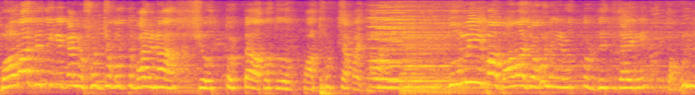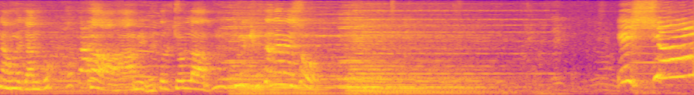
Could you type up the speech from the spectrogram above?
বাবা দিদিকে কেন সহ্য করতে পারে না সে উত্তরটা আপাতত পাথর চাপায় থাকে তুমি বা বাবা যখন এর উত্তর দিতে চাইবে তখন না হয় জানব। হ্যাঁ আমি ভেতর চললাম। তুমি খেতে দেবে এসো। ঈশ্বর!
